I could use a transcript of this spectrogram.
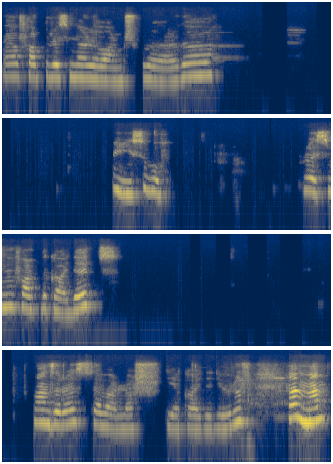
Veya farklı resimler de varmış buralarda. En iyisi bu. Resmi farklı kaydet. Manzara severler diye kaydediyoruz. Hemen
